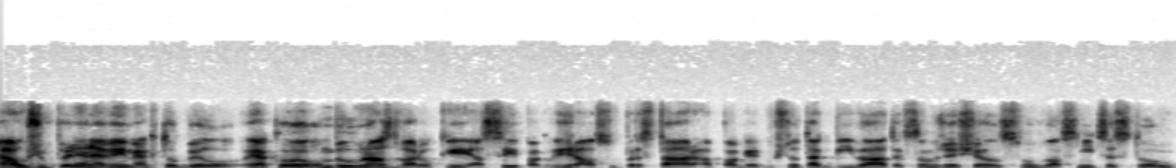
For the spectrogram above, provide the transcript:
já už úplně nevím, jak to bylo. Jako on byl u nás dva roky, asi pak vyhrál Superstar a pak, jak už to tak bývá, tak samozřejmě šel svou vlastní cestou.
